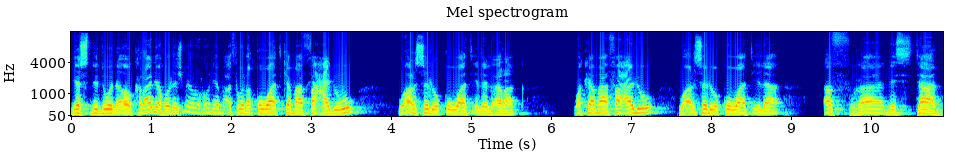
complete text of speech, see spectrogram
يسندون أوكرانيا هو ليش ما يروحون يبعثون قوات كما فعلوا وأرسلوا قوات إلى العراق؟ وكما فعلوا وأرسلوا قوات إلى أفغانستان.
